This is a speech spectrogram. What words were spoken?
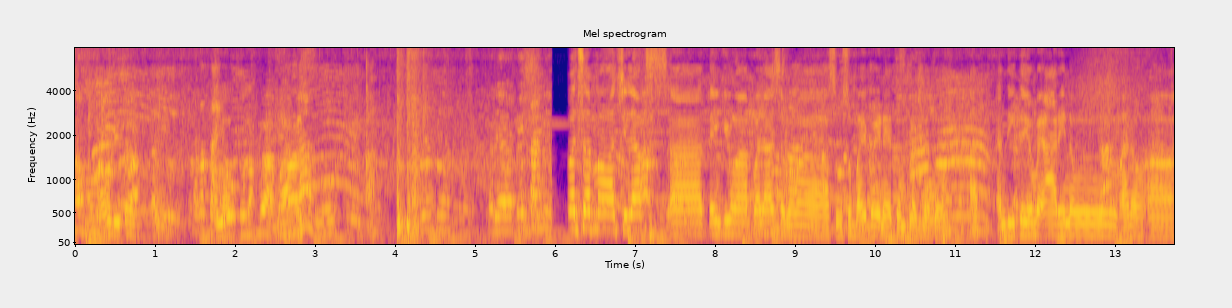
Ako dito ah. Nakatayo. Tulak mo ah. One, two, What's up mga chillax? Ah, thank you nga pala sa mga susubaybay na itong vlog na to. At andito yung may-ari nung ano ah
